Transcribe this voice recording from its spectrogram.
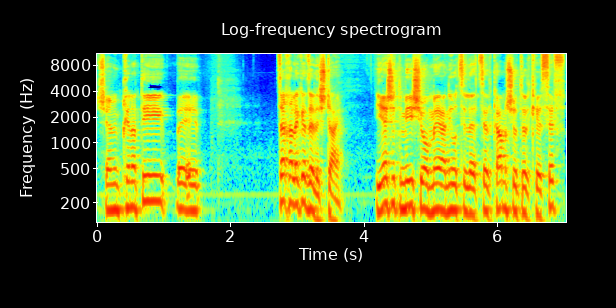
שמבחינתי צריך לחלק את זה לשתיים. יש את מי שאומר אני רוצה לייצר כמה שיותר כסף,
